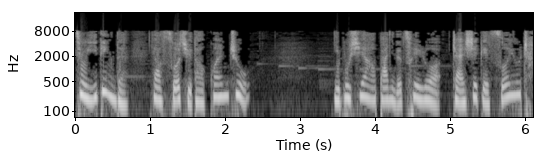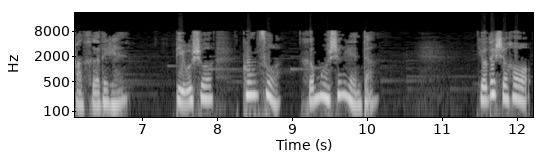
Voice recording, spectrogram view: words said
就一定的要索取到关注。你不需要把你的脆弱展示给所有场合的人，比如说工作和陌生人等。有的时候，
